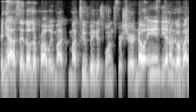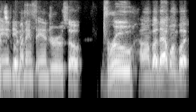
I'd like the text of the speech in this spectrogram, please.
and yeah, I say those are probably my my two biggest ones for sure. No Andy, I don't go by Andy. Funny. My name's Andrew, so Drew um, by that one. But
